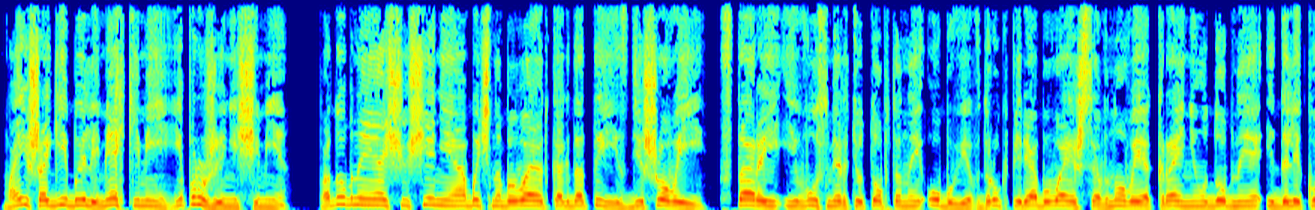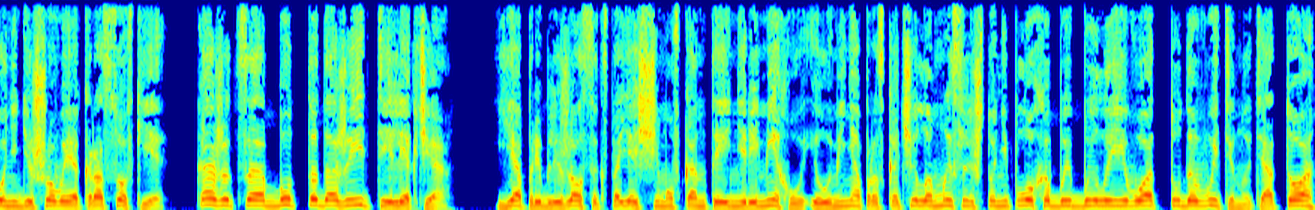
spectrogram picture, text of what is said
Мои шаги были мягкими и пружинищими. Подобные ощущения обычно бывают, когда ты из дешевой, старой и в усмерть утоптанной обуви вдруг переобуваешься в новые, крайне удобные и далеко не дешевые кроссовки. Кажется, будто даже идти легче. Я приближался к стоящему в контейнере меху, и у меня проскочила мысль, что неплохо бы было его оттуда вытянуть, а то...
